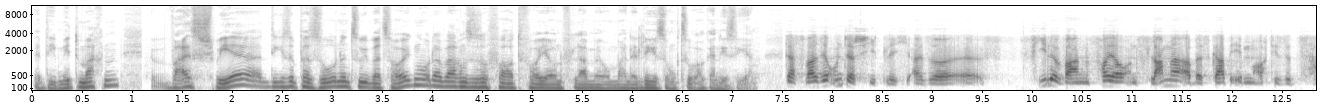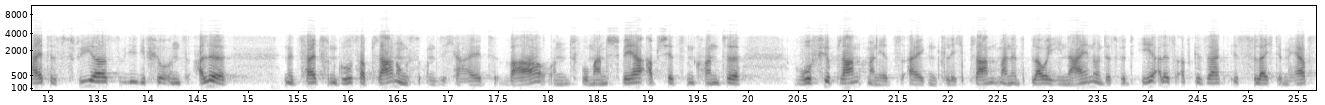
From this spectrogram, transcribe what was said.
die mitmachen. War es schwer, diese Personen zu überzeugen oder waren sie sofort Feuer und Flamme, um eine Lesung zu organisieren? Das war sehr unterschiedlich. Also äh, viele waren Feuer und Flamme, aber es gab eben auch diese Zeit des Frühjahrs, die für uns alle eine Zeit von großer Planungsunsicherheit war und wo man schwer abschätzen konnte, wofür plant man jetzt eigentlich? Plant man ins Blaue hinein und es wird eh alles abgesagt? Ist vielleicht im Herbst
